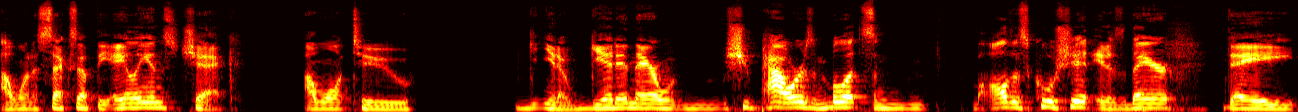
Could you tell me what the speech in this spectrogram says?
I want to sex up the aliens, check. I want to, you know, get in there, shoot powers and bullets and all this cool shit. It is there. They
